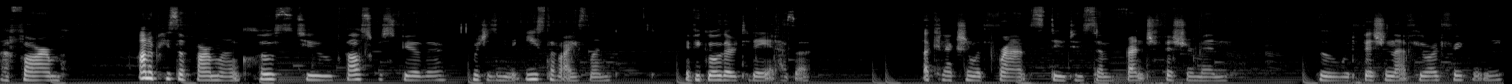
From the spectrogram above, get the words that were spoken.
a farm on a piece of farmland close to Fáskrúðsfjörður, which is in the east of Iceland. If you go there today, it has a a connection with France due to some French fishermen who would fish in that fjord frequently.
